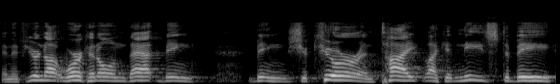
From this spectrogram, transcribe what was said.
and if you're not working on that being being secure and tight like it needs to be,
